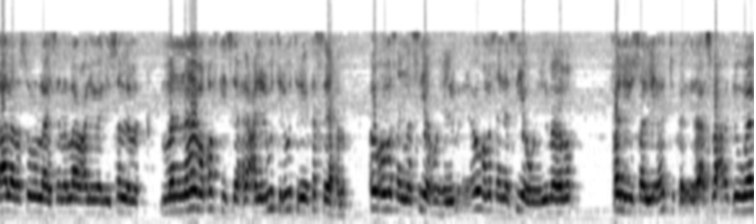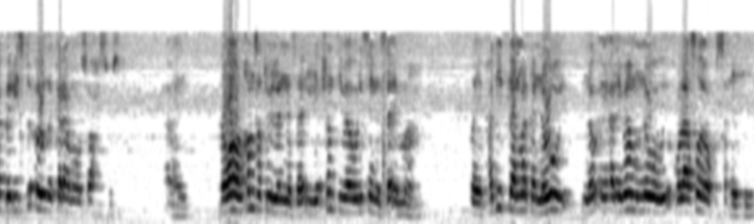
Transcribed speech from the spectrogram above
qaala rasuulu llahi sala allahu alayh waali wasalama man naama qofkii seexday can ilwitri witriga ka seexdo aw amase nasiyahu hilmaamo falyusalli ha idaa asbaxa hadduu waa beriisto ow dakara ama uu soo xasuusto rawahu lhamsatu ila nasaa-iya shantii baa werisay nasaa-i maaha. Ayb xadiidkan marka nawowi alimaamu nawowi khulaasada oo ku saxiixiyey.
